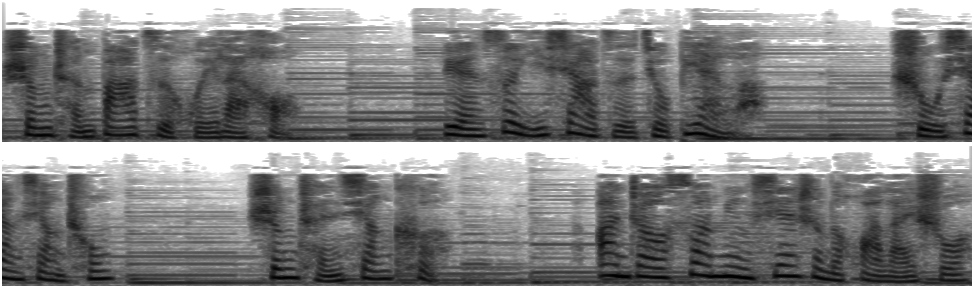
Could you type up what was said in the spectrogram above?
生辰八字回来后，脸色一下子就变了。属相相冲，生辰相克。按照算命先生的话来说，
